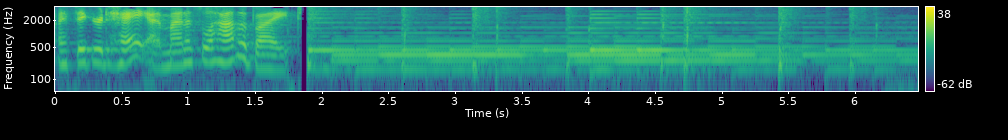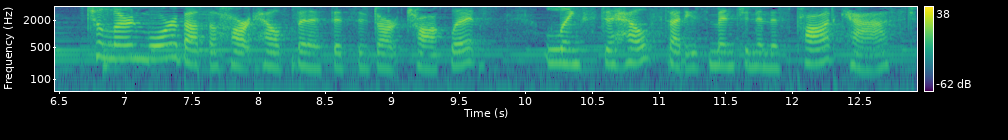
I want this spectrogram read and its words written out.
I figured, hey, I might as well have a bite. To learn more about the heart health benefits of dark chocolate, links to health studies mentioned in this podcast,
